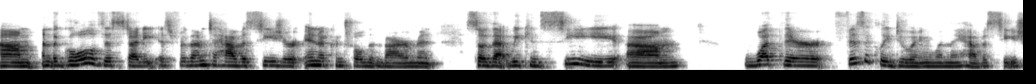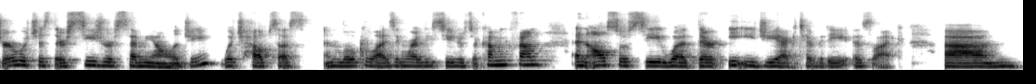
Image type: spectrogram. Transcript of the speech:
Um, and the goal of this study is for them to have a seizure in a controlled environment so that we can see um, what they're physically doing when they have a seizure, which is their seizure semiology, which helps us in localizing where these seizures are coming from, and also see what their EEG activity is like um,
